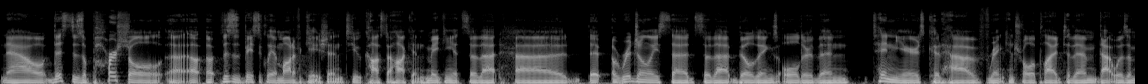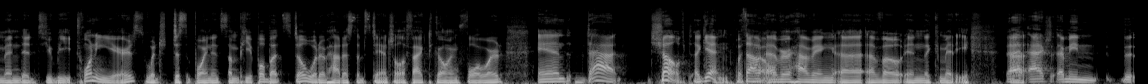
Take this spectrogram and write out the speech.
Now, this is a partial, uh, uh, this is basically a modification to Costa Hawkins, making it so that uh, it originally said so that buildings older than 10 years could have rent control applied to them. That was amended to be 20 years, which disappointed some people, but still would have had a substantial effect going forward. And that shelved again without Shelved. ever having a, a vote in the committee. That actually, I mean, th-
